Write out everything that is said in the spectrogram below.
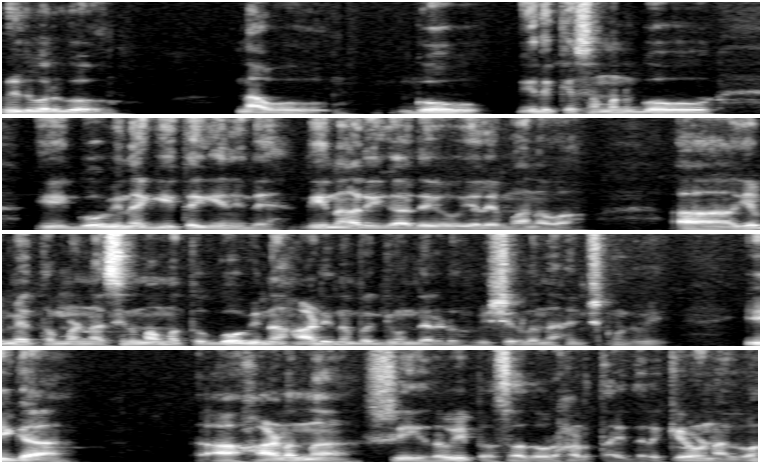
ಇದುವರೆಗೂ ನಾವು ಗೋವು ಇದಕ್ಕೆ ಸಮನ್ ಗೋವು ಈ ಗೋವಿನ ಗೀತೆ ಏನಿದೆ ನೀನಾರಿಗಾದೆಯು ಎಲೆ ಮಾನವ ಎಮ್ಮೆ ತಮ್ಮಣ್ಣ ಸಿನಿಮಾ ಮತ್ತು ಗೋವಿನ ಹಾಡಿನ ಬಗ್ಗೆ ಒಂದೆರಡು ವಿಷಯಗಳನ್ನು ಹಂಚಿಕೊಂಡ್ವಿ. ಈಗ ಆ ಹಾಡನ್ನು ಶ್ರೀ ರವಿ ಪ್ರಸಾದ್ ಅವರು ಹಾಡ್ತಾ ಇದ್ದಾರೆ. ಕೇಳೋಣ ಅಲ್ವಾ?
